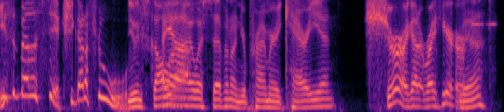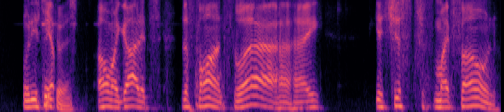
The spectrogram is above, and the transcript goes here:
Isabella's sick. She got a flu. Mm-hmm. you install I, uh, iOS seven on your primary carry yet? Sure, I got it right here. Yeah. What do you think Yep. of it? Oh my God, it's the fonts. Why? It's just my phone.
